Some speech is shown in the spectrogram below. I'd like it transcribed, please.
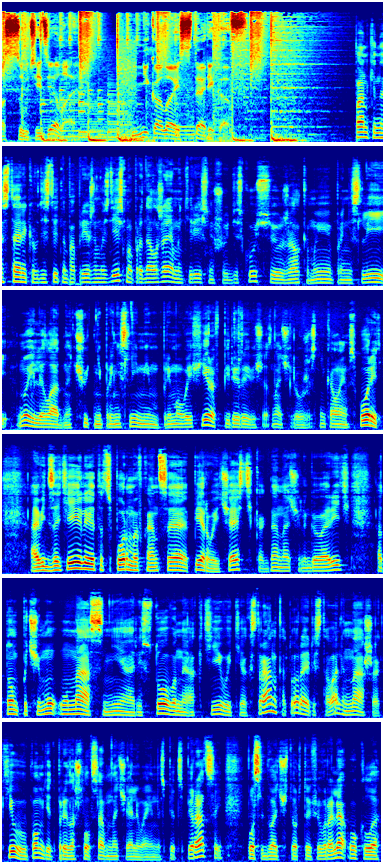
По сути дела, Николай Стариков. Панкин и Стариков действительно по-прежнему здесь. Мы продолжаем интереснейшую дискуссию. Жалко, мы пронесли, ну или ладно, чуть не пронесли мимо прямого эфира. В перерыве сейчас начали уже с Николаем спорить. А ведь затеяли этот спор мы в конце первой части, когда начали говорить о том, почему у нас не арестованы активы тех стран, которые арестовали наши активы. Вы помните, это произошло в самом начале военной спецоперации. После 24 февраля около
